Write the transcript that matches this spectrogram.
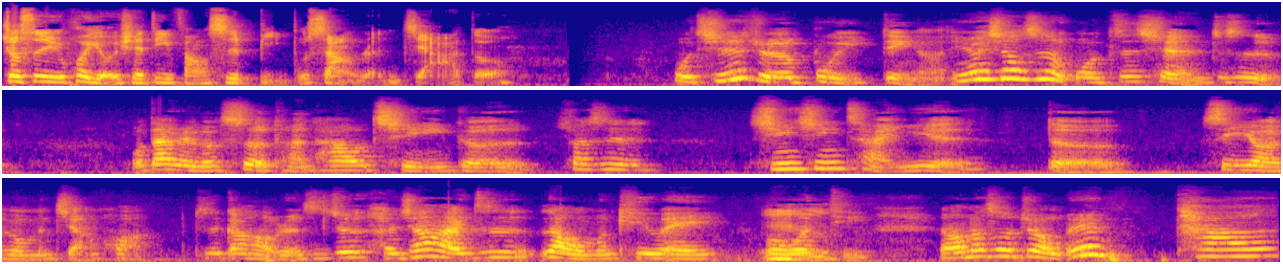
就是会有一些地方是比不上人家的。我其实觉得不一定啊，因为像是我之前就是我大学有个社团，他要请一个算是新兴产业的 CEO 来跟我们讲话，就是刚好认识，就是很像来就是让我们 Q&A 问问题。然后那时候就因为他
